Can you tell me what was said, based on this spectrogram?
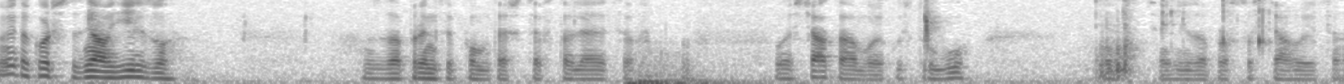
Ну і також зняв гільзу. За принципом теж це вставляється в, лещата або якусь трубу. Ця гільза просто стягується.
